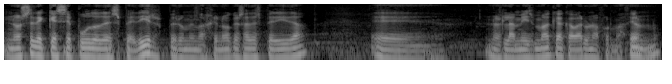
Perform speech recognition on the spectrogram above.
no sé de qué se pudo despedir, pero me imagino que esa despedida eh, no es la misma que acabar una formación,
